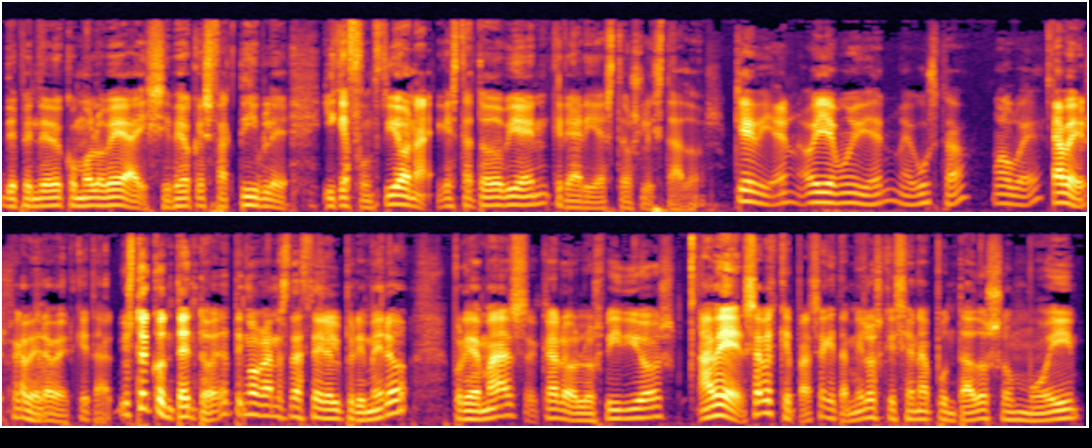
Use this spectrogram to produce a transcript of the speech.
depende de cómo lo veáis. Si veo que es factible y que funciona y que está todo bien, crearía estos listados. Qué bien, oye, muy bien, me gusta. Muy bien. A ver, a ver, a ver, ¿qué tal? Yo estoy contento, ¿eh? tengo ganas de hacer el primero, porque además, claro, los vídeos. A ver, ¿sabes qué pasa? Que también los que se han apuntado son muy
